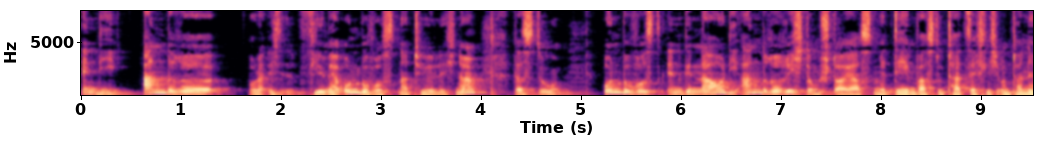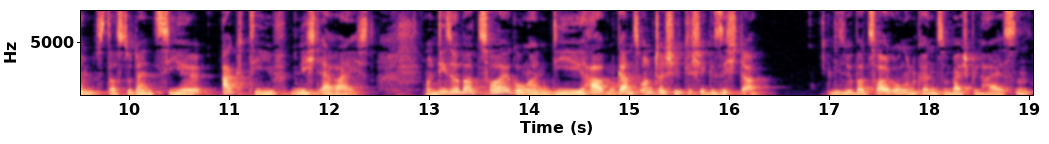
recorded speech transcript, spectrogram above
in die andere oder vielmehr unbewusst natürlich, ne, dass du unbewusst in genau die andere Richtung steuerst mit dem, was du tatsächlich unternimmst, dass du dein Ziel aktiv nicht erreichst. Und diese Überzeugungen, die haben ganz unterschiedliche Gesichter. Diese Überzeugungen können zum Beispiel heißen,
